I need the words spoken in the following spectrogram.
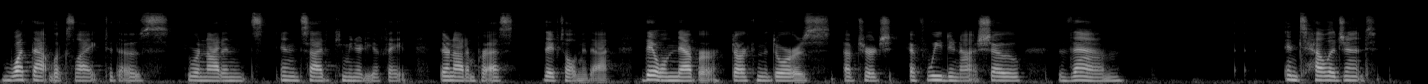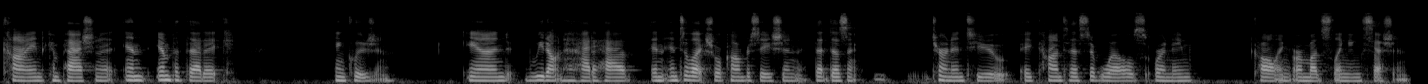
what that looks like to those who are not in, inside community of faith. They're not impressed. They've told me that. They will never darken the doors of church if we do not show them intelligent, kind, compassionate, and empathetic inclusion. And we don't know how to have an intellectual conversation that doesn't turn into a contest of wills or a name calling or mudslinging session.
